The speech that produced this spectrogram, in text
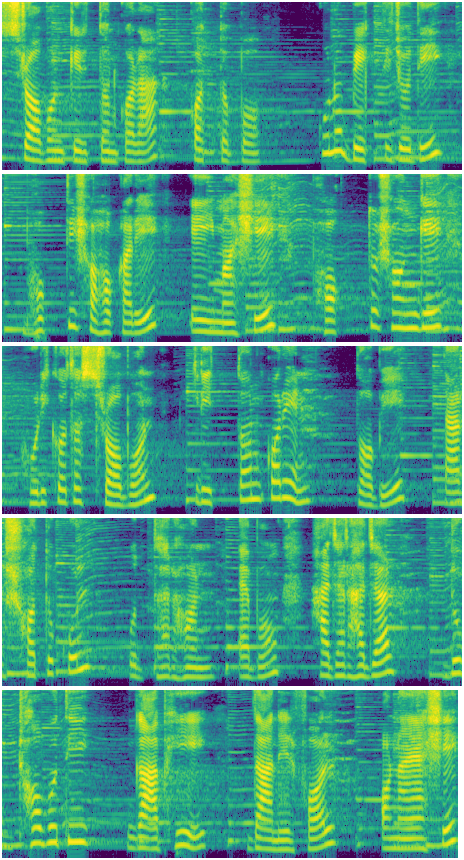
শ্রবণ কীর্তন করা কর্তব্য। কোনো ব্যক্তি যদি ভক্তি সহকারে এই মাসে ভক্ত সঙ্গে হরিকথা শ্রবণ, কীর্তন করেন, তবে তার শতকুল উদ্ধার হন এবং হাজার হাজার দুগ্ধবতী গাভী দানের ফল অনায়াসে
